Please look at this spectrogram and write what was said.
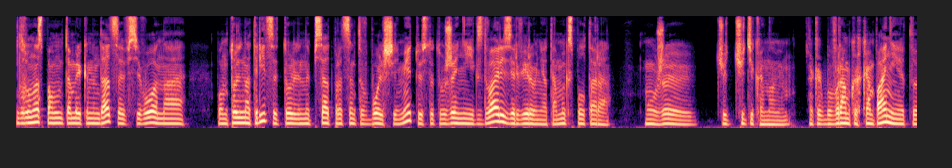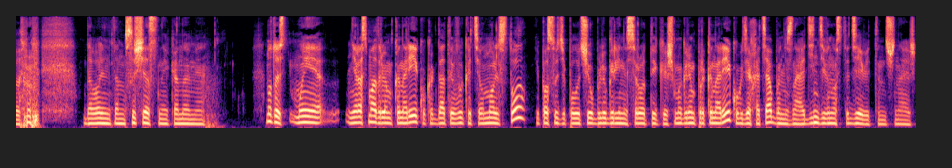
у нас, по-моему, там рекомендация всего на, по-моему, то ли на 30, то ли на 50% больше иметь, то есть это уже не X2 резервирование, а там X1,5. Мы уже чуть-чуть экономим. А как бы в рамках компании это довольно там существенная экономия. Ну, то есть мы не рассматриваем канарейку, когда ты выкатил 0,100 и, по сути, получил блюгрин и сироп тыкаешь. Мы говорим про канарейку, где хотя бы, не знаю, 1,99 ты начинаешь.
